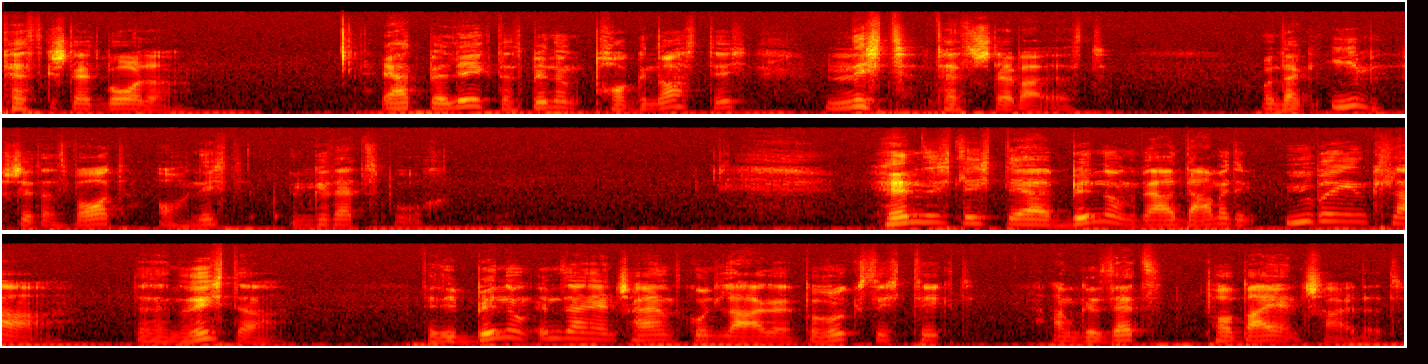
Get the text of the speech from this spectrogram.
festgestellt wurde. Er hat belegt, dass Bindung prognostisch nicht feststellbar ist. Und dank ihm steht das Wort auch nicht im Gesetzbuch. Hinsichtlich der Bindung wäre damit im Übrigen klar, dass ein Richter, der die Bindung in seiner Entscheidungsgrundlage berücksichtigt, am Gesetz vorbei entscheidet.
